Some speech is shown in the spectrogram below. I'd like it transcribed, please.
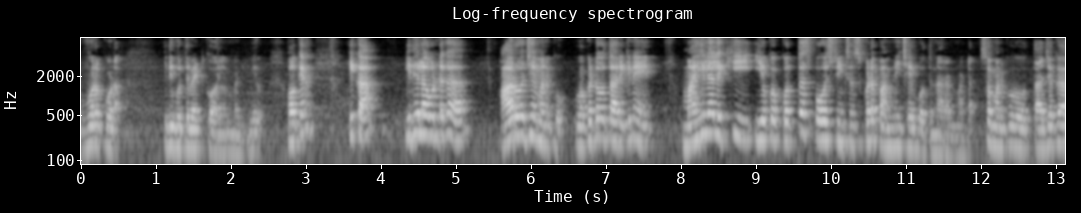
ఎవ్వరు కూడా. ఇది గుర్తుపెట్టుకోవాలన్నమాట మీరు. ఓకేనా? ఇక ఇదిలా ఉండగా ఆ రోజే మనకు ఒకటో తారీఖునే మహిళలకి ఈ యొక్క కొత్త స్పోర్ట్స్ పెన్షన్స్ కూడా పంపిణీ చేయబోతున్నారనమాట సో మనకు తాజాగా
